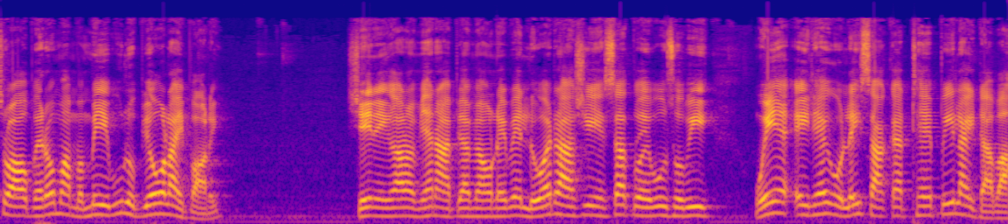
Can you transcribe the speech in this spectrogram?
ဆိုတော့ဘယ်တော့မှမမေ့ဘူးလို့ပြောလိုက်ပါတယ်ရှင်းနေကတော့မျက်နှာပြောင်ပြောင်နေပဲလိုအပ်တာရှိရင်ဆက်သွယ်ဖို့ဆိုပြီးဝင်းရဲ့အိတ်ထဲကိုလိပ်စာကတ်ထဲပေးလိုက်တာပါ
